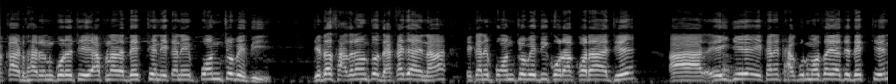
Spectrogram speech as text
আকার ধারণ করেছে। আপনারা দেখছেন এখানে পঞ্চবেদী, যেটা সাধারণত দেখা যায় না। এখানে পঞ্চবেদী করা করা আছে। আর এই যে এখানে ঠাকুর মশাই আছে, দেখছেন?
